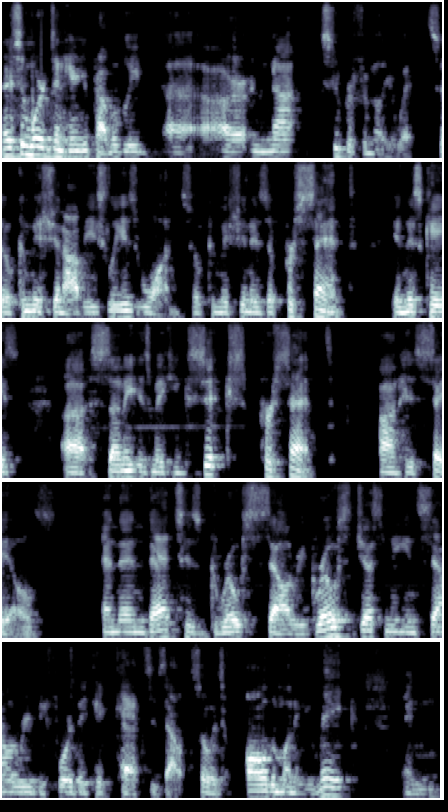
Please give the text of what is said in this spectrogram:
There's some words in here you probably uh, are not super familiar with. So commission obviously is one. So commission is a percent. In this case, uh, Sonny is making six percent on his sales and then that's his gross salary. Gross just means salary before they take taxes out. So it's all the money you make, and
